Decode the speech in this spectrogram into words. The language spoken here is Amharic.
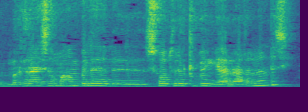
ምክር አይሰማም ብለህ ሰው ትልክብኛል አይደል እንደዚህ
